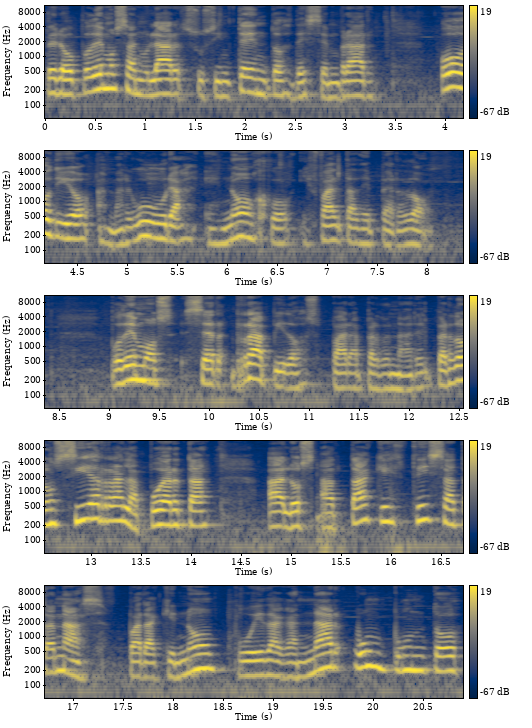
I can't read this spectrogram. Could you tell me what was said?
pero podemos anular sus intentos de sembrar odio, amargura, enojo y falta de perdón. Podemos ser rápidos para perdonar. El perdón cierra la puerta a los ataques de Satanás para que no pueda ganar un punto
